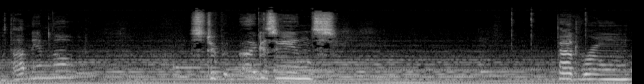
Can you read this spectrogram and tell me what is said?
With that name, though? Stupid magazines bedroom.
